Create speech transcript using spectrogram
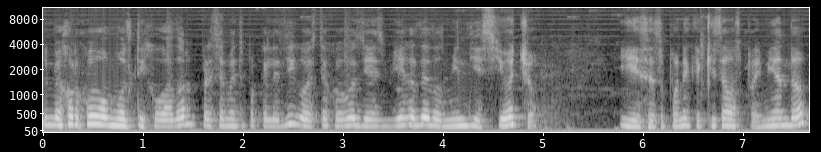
el mejor juego multijugador, precisamente porque les digo, este juego ya es viejo, es de 2018. Y se supone que aquí estamos premiando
